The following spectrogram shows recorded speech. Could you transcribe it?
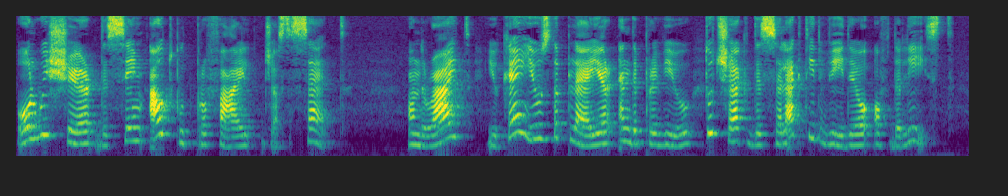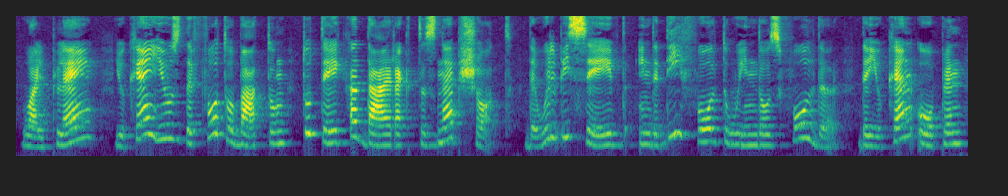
Always share the same output profile just set. On the right, you can use the player and the preview to check the selected video of the list. While playing, you can use the photo button to take a direct snapshot they will be saved in the default Windows folder that you can open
